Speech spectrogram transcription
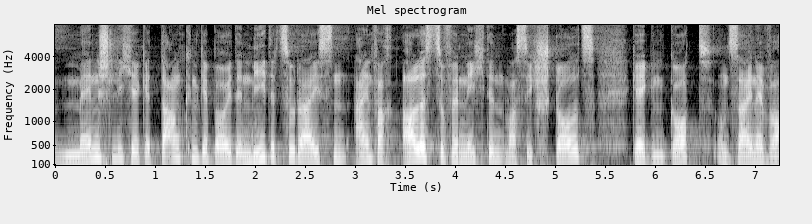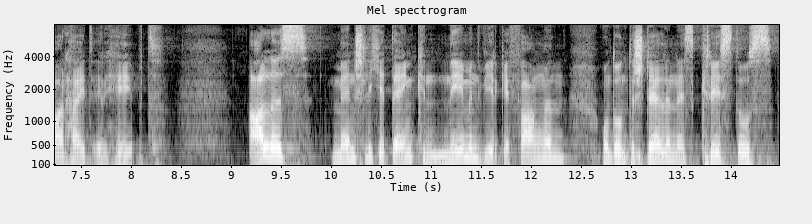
menschliche Gedankengebäude niederzureißen, einfach alles zu vernichten, was sich stolz gegen Gott und seine Wahrheit erhebt. Alles menschliche Denken nehmen wir gefangen und unterstellen es Christus,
